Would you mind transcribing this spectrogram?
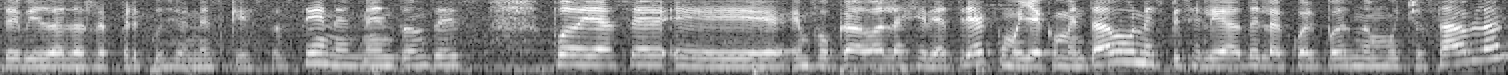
debido a las repercusiones que estos tienen. Entonces, podría ser eh, enfocado a la geriatría, como ya comentaba, una especialidad de la cual pues no muchos hablan,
